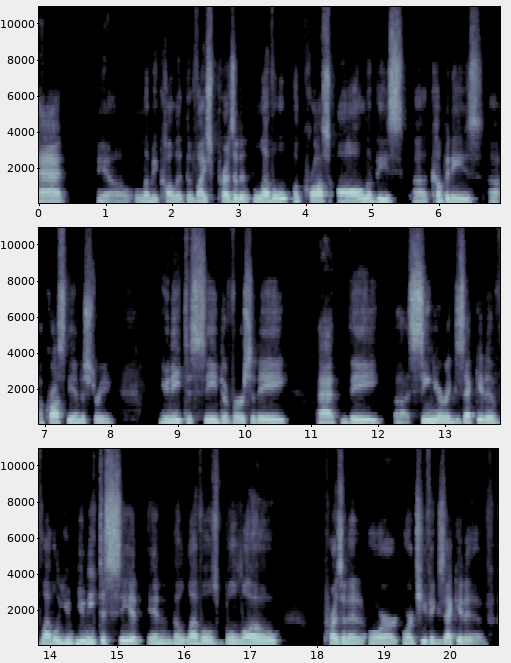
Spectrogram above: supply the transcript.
at you know, let me call it the vice president level across all of these uh, companies uh, across the industry. You need to see diversity at the uh, senior executive level. You, you need to see it in the levels below president or, or chief executive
